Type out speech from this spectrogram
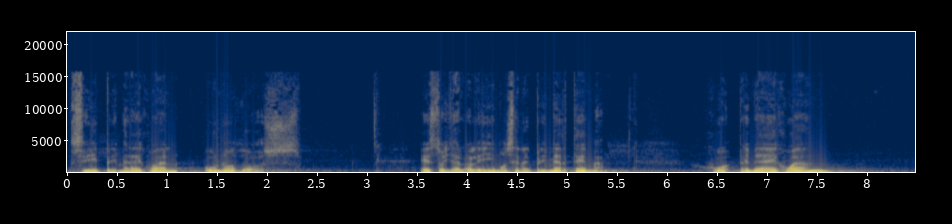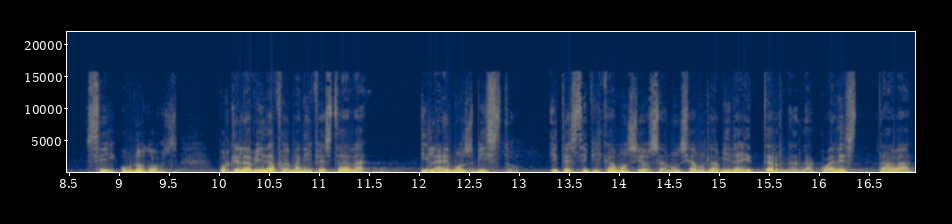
Sí, Primera de Juan 1, 2. Esto ya lo leímos en el primer tema. primera de Juan, sí, 1, 2. Porque la vida fue manifestada y la hemos visto, y testificamos y os anunciamos la vida eterna, la cual estaba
